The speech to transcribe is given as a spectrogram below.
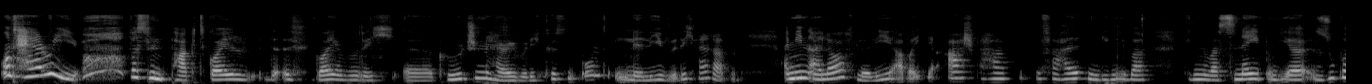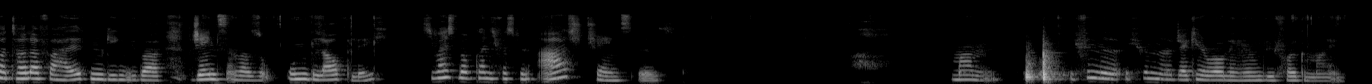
Und Harry! Oh, was für ein Pakt. Goyle, Goyle würde ich äh, crutschen, Harry würde ich küssen und Lily würde ich heiraten. I mean, I love Lily, aber ihr Arschverhalten gegenüber, gegenüber Snape und ihr super toller Verhalten gegenüber James ist einfach so unglaublich. Sie weiß überhaupt gar nicht, was für ein Arsch James ist. Mann. Ich finde, ich finde J.K. Rowling irgendwie voll gemein.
